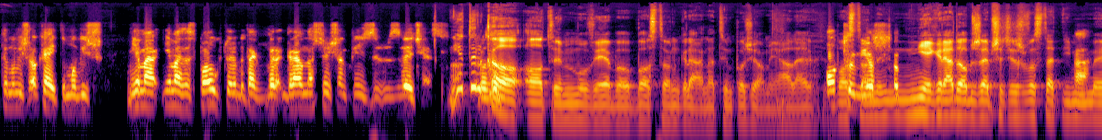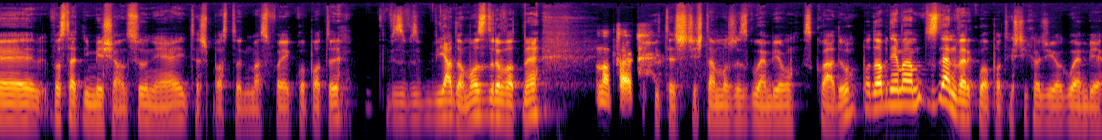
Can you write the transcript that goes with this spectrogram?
ty mówisz okej, ty mówisz, nie ma, nie ma zespołu, który by tak grał na 65 z- zwycięstw. No, Nie rozumiem. tylko o tym mówię, bo Boston gra na tym poziomie, ale O Boston nie gra dobrze przecież w ostatnim, A. e, w ostatnim miesiącu, nie? I też Boston ma swoje kłopoty, wiadomo, zdrowotne No tak. i też gdzieś tam może z głębią składu. Podobnie mam z Denver kłopot, jeśli chodzi o głębię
